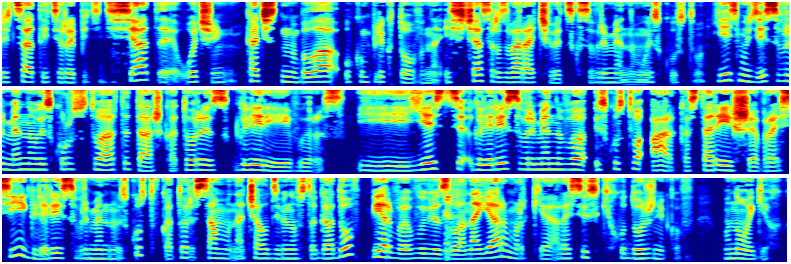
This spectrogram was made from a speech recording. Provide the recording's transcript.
30-50-е очень качественно была укомплектована и сейчас разворачивается к современному искусству. Есть музей современного искусства «Арт-этаж», который из галереи вырос. И есть галерея современного искусства «Арка», старейшая в России галерея современного искусства, которая с самого начала 90-х годов первая вывезла на ярмарке российских художников многих.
